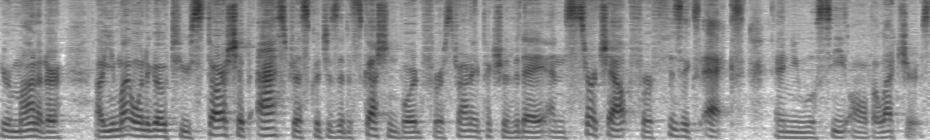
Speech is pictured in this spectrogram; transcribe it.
your monitor, uh, you might want to go to Starship Asterisk, which is a discussion board for Astronomy Picture of the Day, and search out for Physics X, and you will see all the lectures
